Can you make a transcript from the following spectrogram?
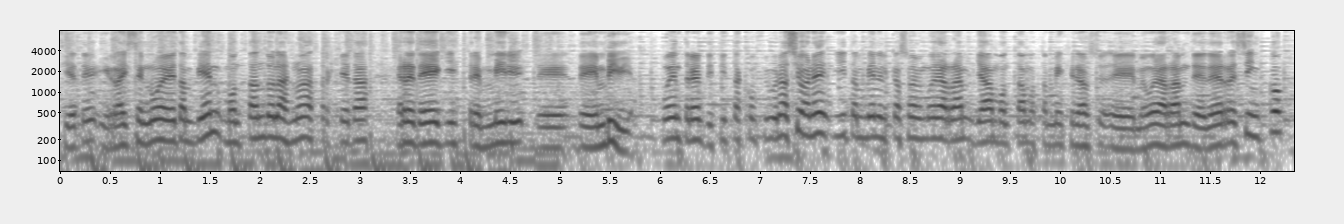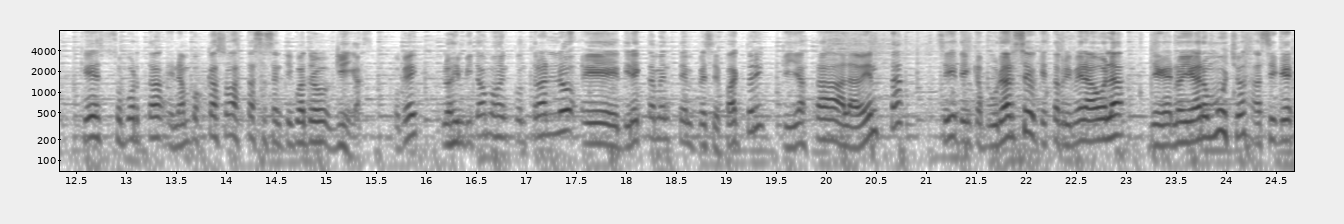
7 y Ryzen 9 también, montando las nuevas tarjetas RTX 3000 de, NVIDIA. Pueden tener distintas configuraciones y también en el caso de memoria RAM ya montamos también eh, memoria RAM de DR5 que soporta en ambos casos hasta 64 gigas. ¿ok? Los invitamos a encontrarlo eh, directamente en PC Factory, que ya está a la venta. ¿sí? Tienen que apurarse porque esta primera ola no llegaron muchos, así que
